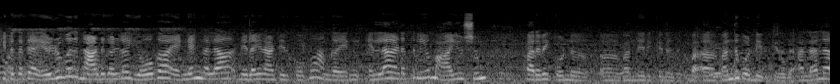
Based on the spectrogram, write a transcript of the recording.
கிட்டத்தட்ட எழுபது நாடுகளில் யோகா எங்கெங்கெல்லாம் நிலைநாட்டியிருக்கோமோ அங்கே எல்லா இடத்துலையும் ஆயுஷும் பரவி கொண்டு வந்திருக்கிறது வ- வந்து கொண்டிருக்கிறது. அதனால்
